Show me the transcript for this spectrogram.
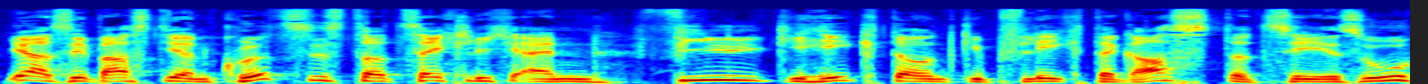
Ja, Sebastian Kurz ist tatsächlich ein viel gehegter und gepflegter Gast der CSU.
